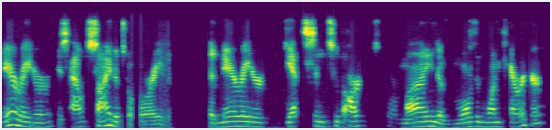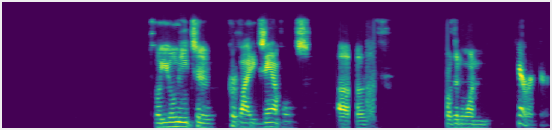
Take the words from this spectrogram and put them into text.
narrator is outside of the story. The narrator gets into the heart or mind of more than one character. So you'll need to provide examples of more than one character.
